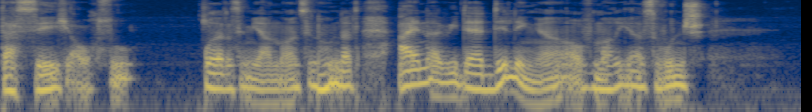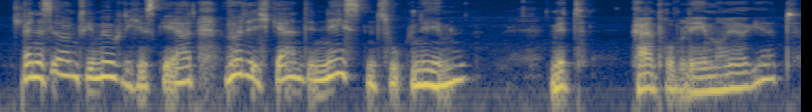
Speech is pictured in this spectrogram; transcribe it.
das sehe ich auch so? Oder dass im Jahr 1900 einer wie der Dillinger auf Marias Wunsch wenn es irgendwie möglich ist, Gerhard, würde ich gern den nächsten Zug nehmen. Mit kein Problem reagiert.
